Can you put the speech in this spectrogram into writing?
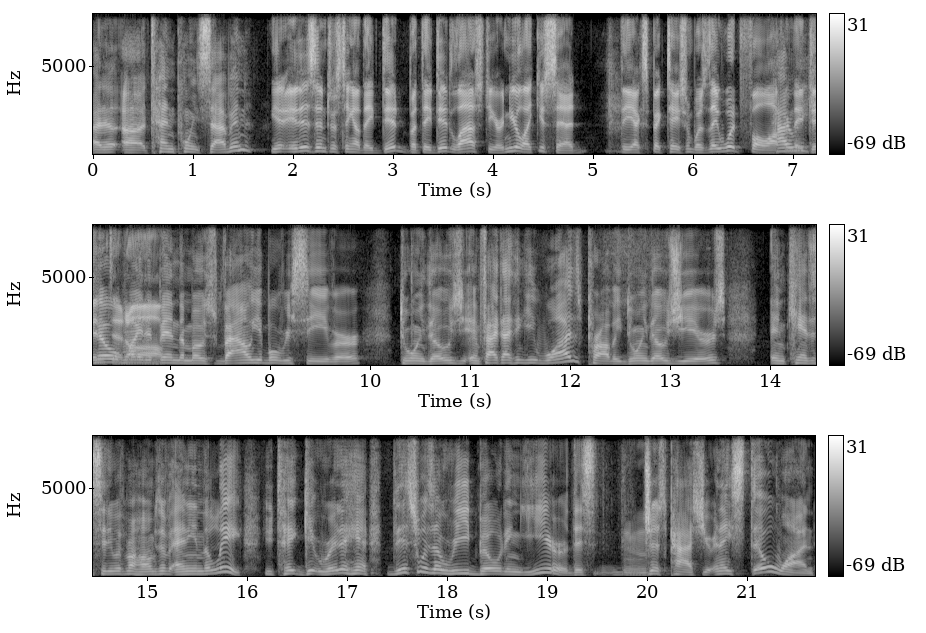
at a, uh, 10.7? Yeah, it is interesting how they did, but they did last year, and you're like you said, the expectation was they would fall off, and they didn't Hill at might all. have been the most valuable receiver during those. In fact, I think he was probably during those years in Kansas City with Mahomes of any in the league. You take get rid of him. This was a rebuilding year. This Mm-hmm. just past year, and they still won.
